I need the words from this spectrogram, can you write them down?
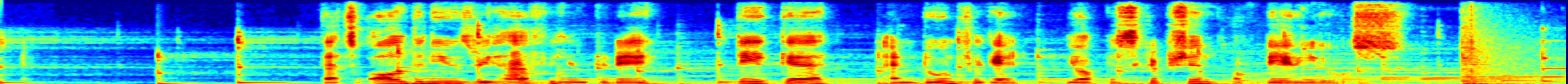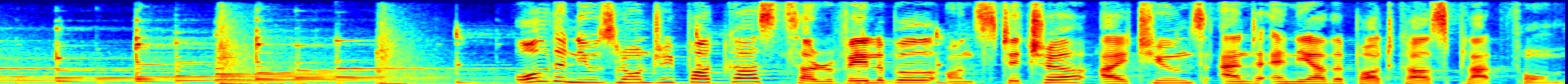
That's all the news we have for you today. Take care and don't forget your prescription of Daily Dose. All the News Laundry podcasts are available on Stitcher, iTunes, and any other podcast platform.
